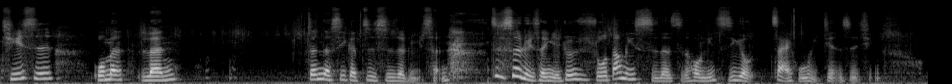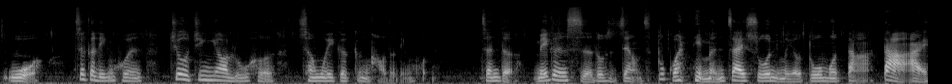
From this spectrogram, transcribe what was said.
其实我们人。真的是一个自私的旅程，自私旅程，也就是说，当你死的时候，你只有在乎一件事情：我这个灵魂究竟要如何成为一个更好的灵魂？真的，每个人死的都是这样子。不管你们在说你们有多么大大爱、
